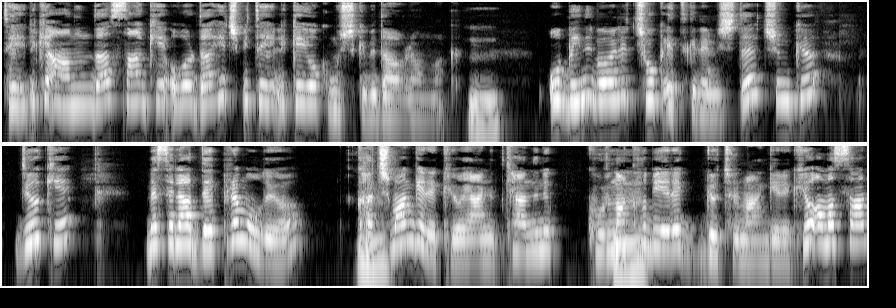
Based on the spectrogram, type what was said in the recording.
Tehlike anında sanki orada hiçbir tehlike yokmuş gibi davranmak. Hı. O beni böyle çok etkilemişti. Çünkü diyor ki mesela deprem oluyor. Kaçman gerekiyor. Yani kendini korunaklı Hı. bir yere götürmen gerekiyor ama sen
